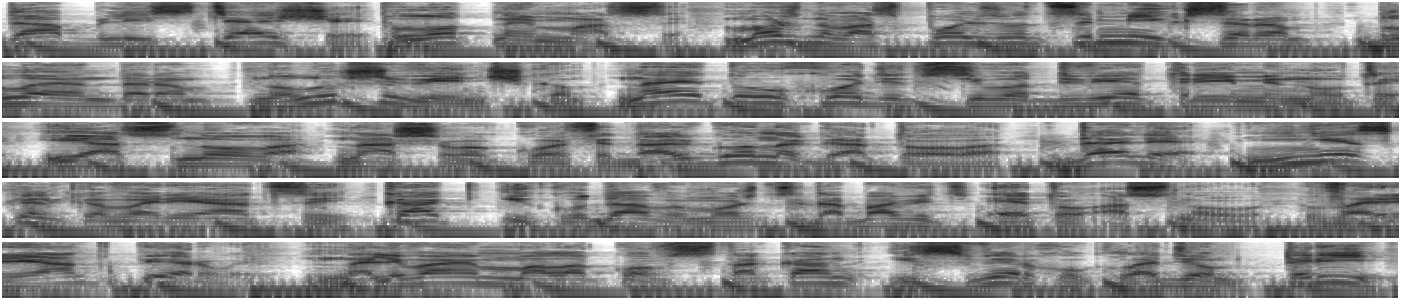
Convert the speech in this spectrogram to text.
до блестящей плотной массы. Можно воспользоваться миксером, блендером, но лучше венчиком. На это уходит всего 2-3 минуты. И основа нашего кофе Дальгона готова. Далее несколько вариаций, как и куда вы можете добавить эту основу. Вариант первый. Наливаем молоко в стакан и сверху кладем 3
